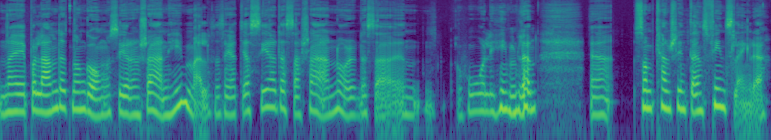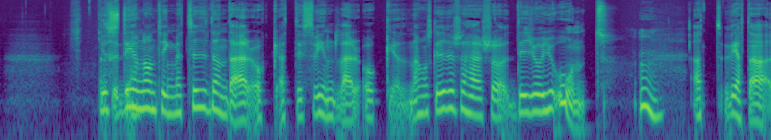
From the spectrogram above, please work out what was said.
när jag är på landet någon gång och ser en stjärnhimmel. Så säger att jag ser dessa stjärnor, dessa en, hål i himlen eh, som kanske inte ens finns längre. Just alltså, det. det är någonting med tiden där och att det svindlar. Och eh, när hon skriver så här så det gör ju ont. Mm. Att veta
